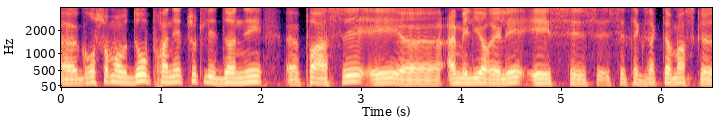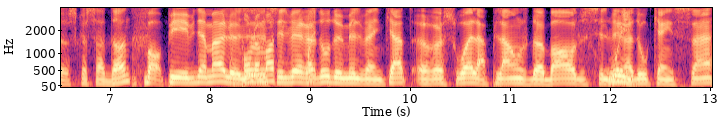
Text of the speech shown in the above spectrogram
euh, grosso modo, prenez toutes les données euh, passées et euh, améliorez-les et c'est- exactement ce que ce que ça donne. Bon, puis évidemment, le, le le Silverado 2024 reçoit la planche de bord du Silverado 1500,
